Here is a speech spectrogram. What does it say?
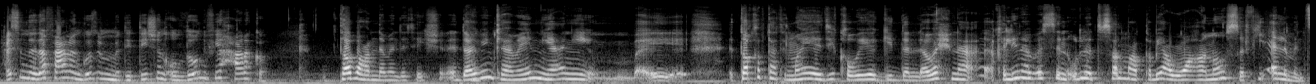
بحس إن ده فعلا جزء من ال meditation although إن فيه حركة. طبعا ده meditation ال diving كمان يعني الطاقة بتاعت المية دي قوية جدا. لو إحنا خلينا بس نقول الاتصال مع الطبيعة وعناصر في elements.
